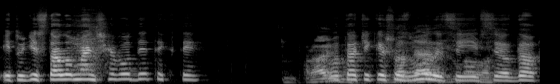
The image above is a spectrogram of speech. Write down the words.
І тоді стало менше води текти. Правильно? Ота тільки що з вулиці і все. Да.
